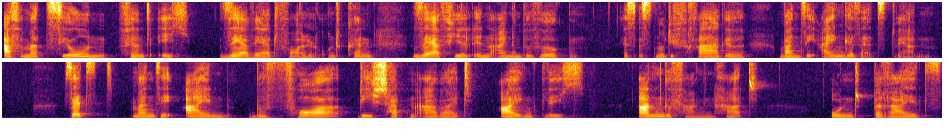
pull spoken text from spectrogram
Affirmationen finde ich sehr wertvoll und können sehr viel in einem bewirken. Es ist nur die Frage, wann sie eingesetzt werden. Setzt man sie ein, bevor die Schattenarbeit eigentlich angefangen hat und bereits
